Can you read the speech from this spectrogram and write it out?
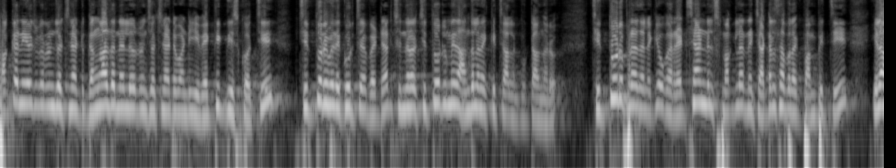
పక్క నియోజకవర్గం నుంచి వచ్చినట్టు గంగాధర్ నెల్లూరు నుంచి వచ్చినటువంటి ఈ వ్యక్తికి తీసుకొచ్చి చిత్తూరు మీద కూర్చోబెట్టారు. చిన్న చిత్తూరు మీద అందలం ఎక్కించాలనుకుంటా ఉన్నారు. చిత్తూరు ప్రజలకి ఒక రెడ్ శాండిల్ స్మగ్లర్ని చట్టసభలకు పంపించి ఇలా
